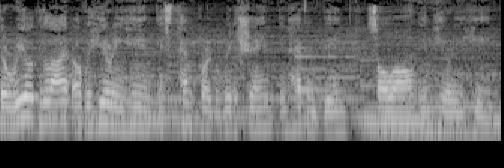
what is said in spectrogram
The real delight of hearing Him is tempered with shame in having been so long in hearing Him.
